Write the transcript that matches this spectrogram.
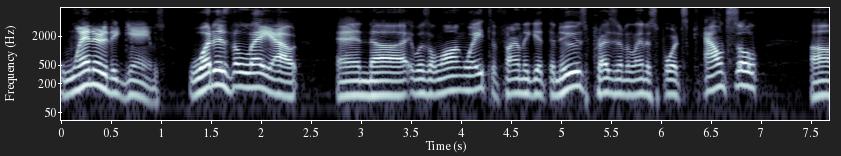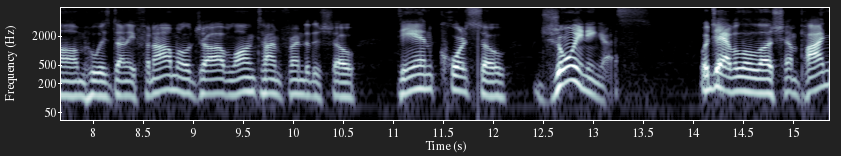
When are the games? What is the layout? And uh, it was a long wait to finally get the news. President of Atlanta Sports Council, um, who has done a phenomenal job, longtime friend of the show, Dan Corso, joining us. What'd you have? A little uh, champagne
